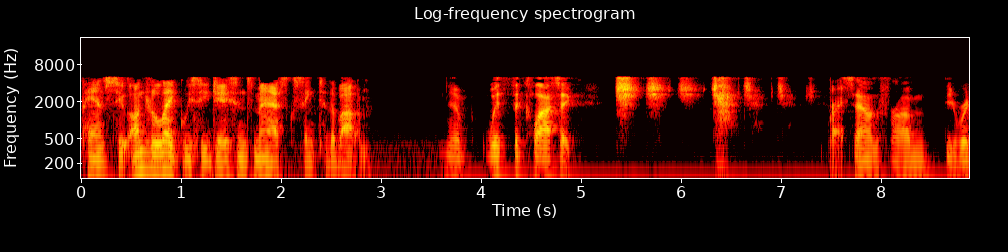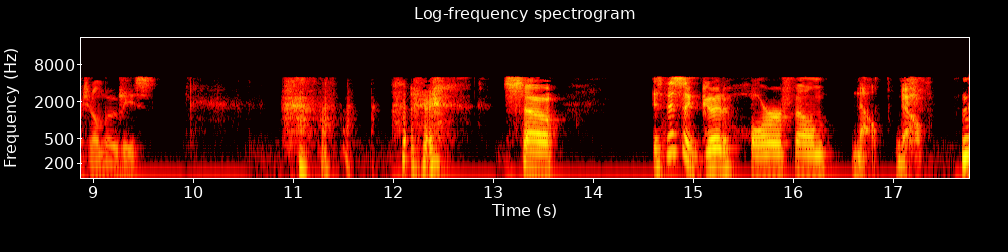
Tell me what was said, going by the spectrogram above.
pans to under the lake. We see Jason's mask sink to the bottom. Yep. With the classic Right. sound from the original movies. so, is this a good horror film? no, No.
